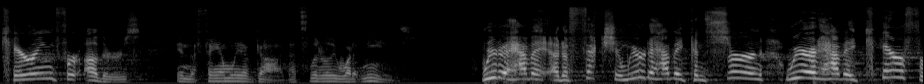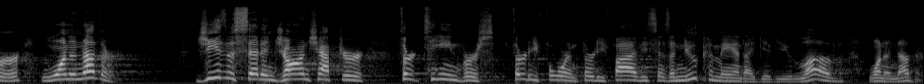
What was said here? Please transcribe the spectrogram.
Caring for others in the family of God. That's literally what it means. We're to have a, an affection, we are to have a concern, we are to have a care for one another. Jesus said in John chapter 13, verse 34 and 35, he says, A new command I give you love one another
